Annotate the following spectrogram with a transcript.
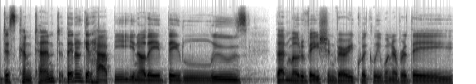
discontent. They don't get happy. You know, they they lose that motivation very quickly whenever they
